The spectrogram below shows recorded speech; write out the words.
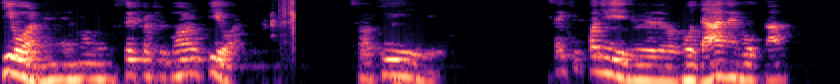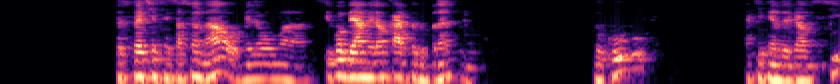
pior, né? O Search for Tomorrow pior. Só que isso aqui pode rodar, né? Voltar. O Splat é sensacional. Melhor uma, se bobear, a melhor carta do branco no, no cubo. Aqui tem Underground Sea,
